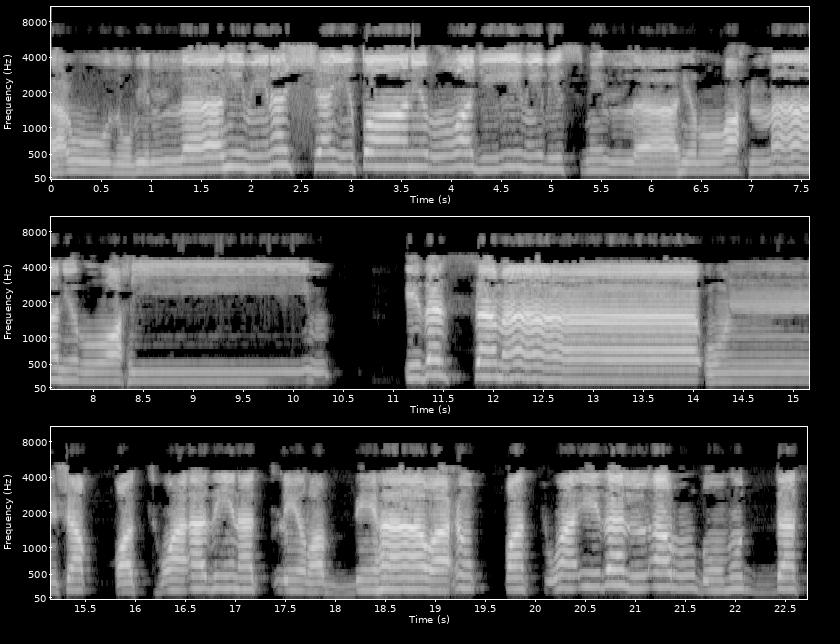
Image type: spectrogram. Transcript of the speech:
أعوذ بالله من الشيطان الرجيم. بسم الله الرحمن الرحيم. إذا السماء انشقت وأذنت لربها وحقت وإذا الأرض مدت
